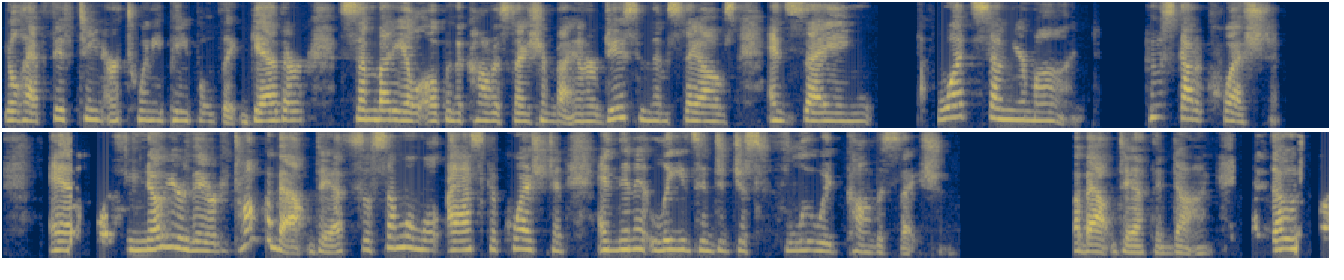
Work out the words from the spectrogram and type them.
You'll have 15 or 20 people that gather. Somebody will open the conversation by introducing themselves and saying, what's on your mind? Who's got a question? And you know you're there to talk about death. So someone will ask a question and then it leads into just fluid conversation about death and dying. And those are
